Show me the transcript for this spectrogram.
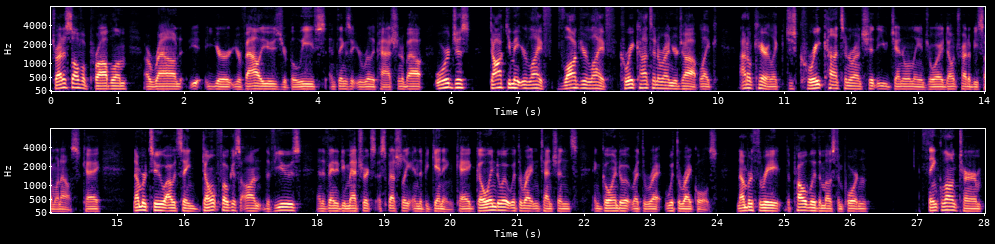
Try to solve a problem around your, your values, your beliefs, and things that you're really passionate about, or just document your life, vlog your life, create content around your job. Like, I don't care. Like, just create content around shit that you genuinely enjoy. Don't try to be someone else. Okay. Number two, I would say don't focus on the views and the vanity metrics, especially in the beginning. Okay, go into it with the right intentions and go into it with the right with the right goals. Number three, the probably the most important, think long term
